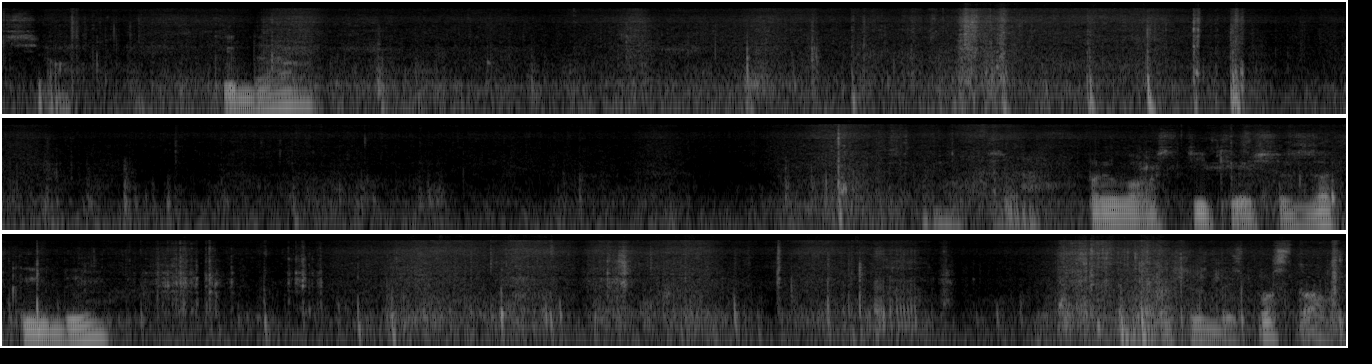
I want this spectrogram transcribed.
Все, кидаю. Все, Приваз тільки ось закидаю. Щось десь поставити,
